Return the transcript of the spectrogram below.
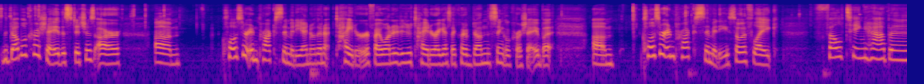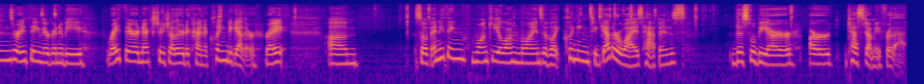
the double crochet, the stitches are um, closer in proximity. I know they're not tighter. If I wanted to do tighter, I guess I could have done the single crochet, but um, closer in proximity. So if like felting happens or anything, they're going to be right there next to each other to kind of cling together, right? Um, so if anything wonky along the lines of like clinging together wise happens, this will be our, our test dummy for that.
